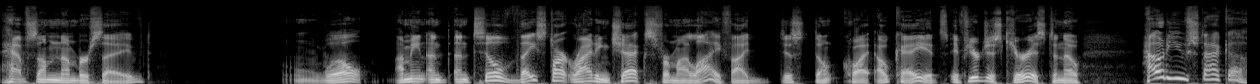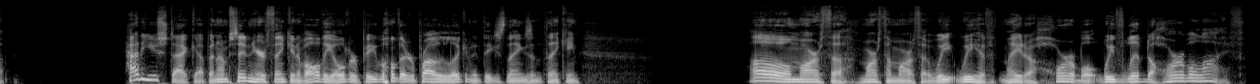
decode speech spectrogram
have some number saved, well, I mean, un- until they start writing checks for my life, I just don't quite. Okay, it's if you're just curious to know, how do you stack up? How do you stack up? And I'm sitting here thinking of all the older people that are probably looking at these things and thinking, "Oh, Martha, Martha, Martha, we we have made a horrible. We've lived a horrible life.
